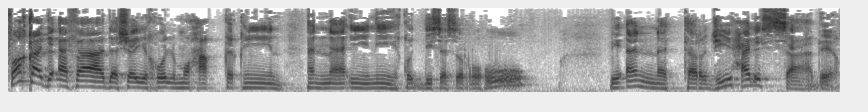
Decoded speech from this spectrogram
فقد أفاد شيخ المحققين النائيني قدس سره بأن الترجيح للسابق.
